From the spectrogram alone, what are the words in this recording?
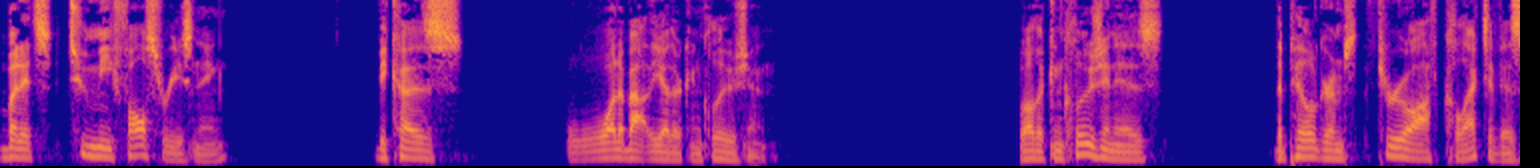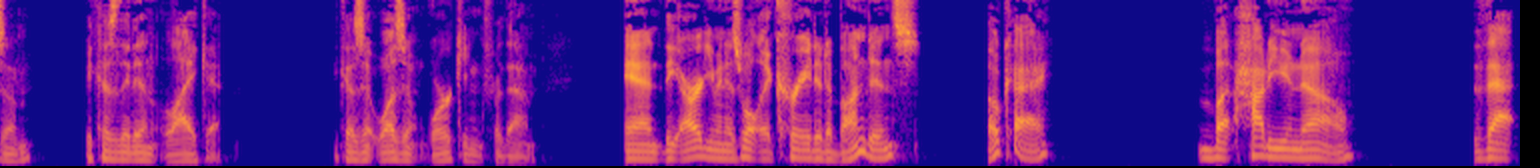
but it's to me false reasoning because what about the other conclusion? Well, the conclusion is the pilgrims threw off collectivism because they didn't like it, because it wasn't working for them. And the argument is, well, it created abundance. Okay. But how do you know that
